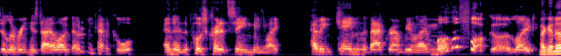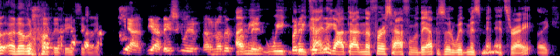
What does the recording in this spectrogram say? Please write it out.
delivering his dialogue. That would have been kind of cool. And then the post-credit scene being like, having Kang in the background being like motherfucker, like like another another puppet, basically. yeah, yeah, basically another. Puppet. I mean, we but we kind of got that in the first half of the episode with Miss Minutes, right? Like,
